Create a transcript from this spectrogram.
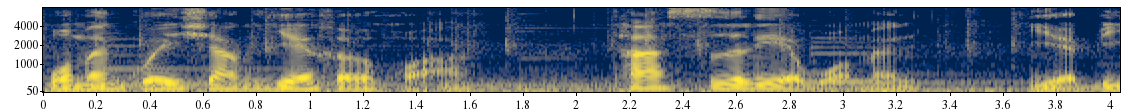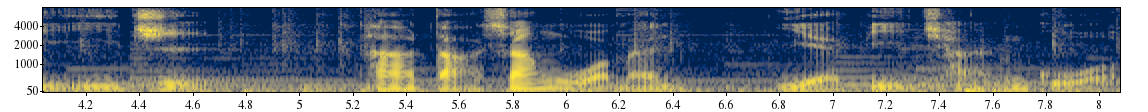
我们归向耶和华，他撕裂我们，也必医治；他打伤我们，也必缠裹。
